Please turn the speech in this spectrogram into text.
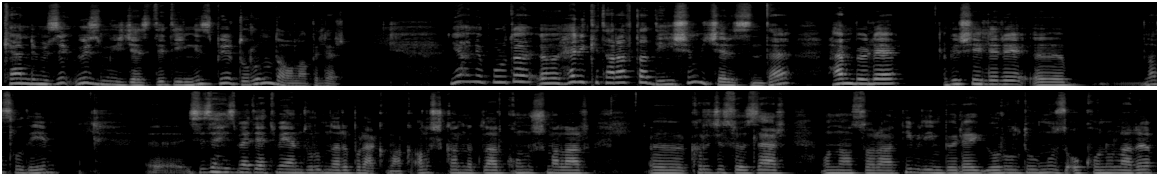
kendimizi üzmeyeceğiz dediğiniz bir durum da olabilir. Yani burada e, her iki tarafta değişim içerisinde hem böyle bir şeyleri e, nasıl diyeyim e, size hizmet etmeyen durumları bırakmak, alışkanlıklar, konuşmalar, e, kırıcı sözler, ondan sonra ne bileyim böyle yorulduğumuz o konuları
